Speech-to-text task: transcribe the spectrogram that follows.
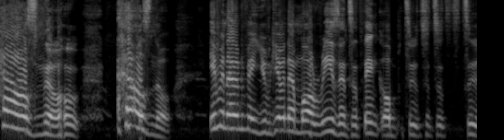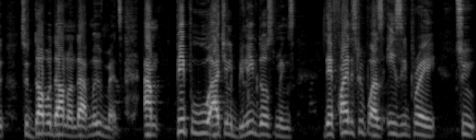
Hell's no, hell's no. Even anything, you've given them more reason to think of to to to to, to double down on that movement. And people who actually believe those things, they find these people as easy prey to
